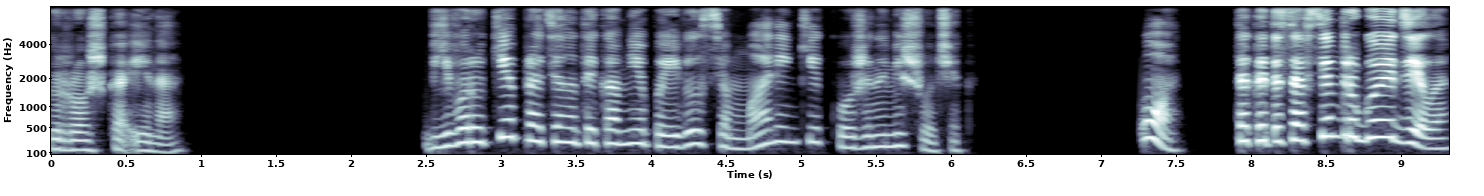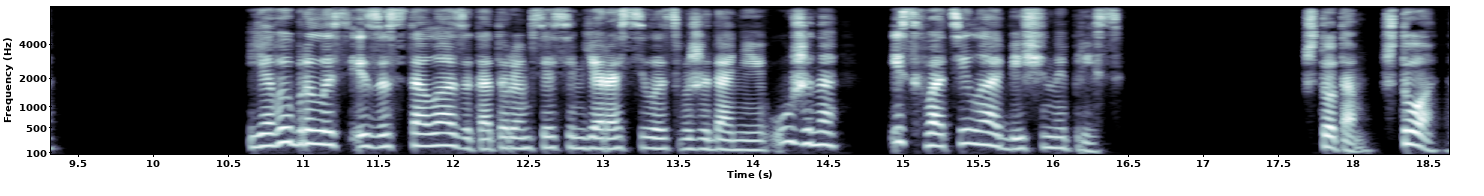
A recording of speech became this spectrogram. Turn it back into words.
крошка Ина». В его руке, протянутой ко мне, появился маленький кожаный мешочек. «О, так это совсем другое дело!» Я выбралась из-за стола, за которым вся семья расселась в ожидании ужина, и схватила обещанный приз. «Что там? Что?»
